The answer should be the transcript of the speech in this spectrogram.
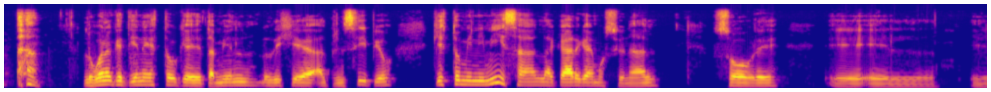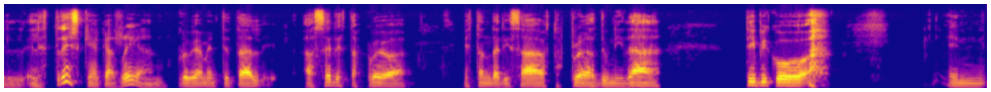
Lo bueno que tiene esto, que también lo dije al principio, que esto minimiza la carga emocional sobre eh, el, el estrés que acarrean propiamente tal hacer estas pruebas estandarizadas, estas pruebas de unidad. Típico, en,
